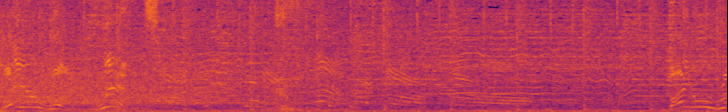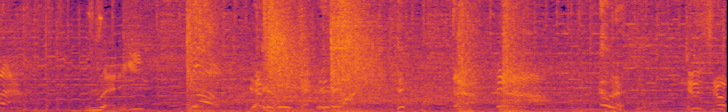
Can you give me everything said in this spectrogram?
Player 1 wins! Final round! Ready? Go! レップーケトゥースロー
